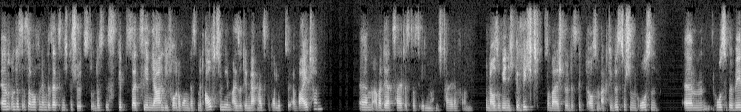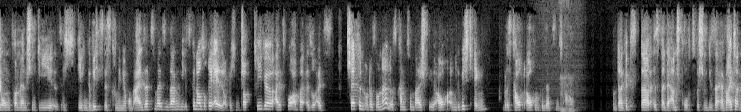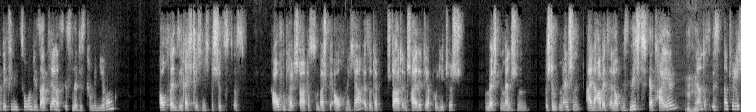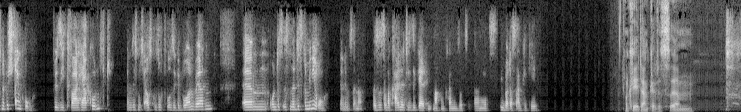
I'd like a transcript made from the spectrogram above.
Ähm, und das ist aber von dem Gesetz nicht geschützt. Und das gibt seit zehn Jahren die Forderung, das mit aufzunehmen, also den Merkmalskatalog zu erweitern ähm, aber derzeit ist das eben noch nicht Teil davon. genauso wenig Gewicht zum Beispiel. Und es gibt aus dem aktivistischen großen ähm, große Bewegungen von Menschen, die sich gegen Gewichtsdiskriminierung einsetzen, weil sie sagen, die ist genauso reell. Ob ich einen Job kriege als Vorarbeit, also als Chefin oder so, ne, das kann zum Beispiel auch am Gewicht hängen, aber das taucht auch im Gesetz nicht mhm. auf. Und da gibt's, da ist dann der Anspruch zwischen dieser erweiterten Definition, die sagt, ja, das ist eine Diskriminierung, auch wenn sie rechtlich nicht geschützt ist. Aufenthaltsstatus zum Beispiel auch nicht, ja. Also der Staat entscheidet ja politisch, möchten Menschen bestimmten Menschen eine Arbeitserlaubnis nicht erteilen. Mhm. Ja, das ist natürlich eine Beschränkung für sie qua Herkunft. Sie haben sich nicht ausgesucht, wo sie geboren werden. Ähm, und es ist eine Diskriminierung in dem Sinne. Das ist aber keine, die sie geltend machen können, sozusagen jetzt über das AGG. Okay, danke. Das ähm,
